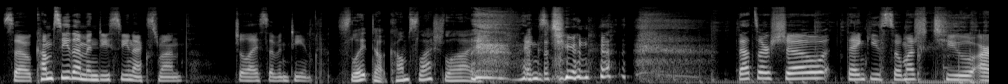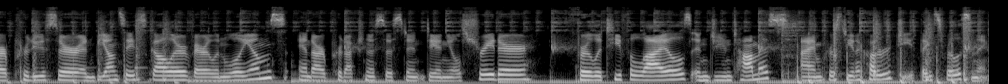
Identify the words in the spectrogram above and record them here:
So come see them in DC next month, July 17th. Slate.com slash live. Thanks, June. That's our show. Thank you so much to our producer and Beyonce scholar, Veralyn Williams, and our production assistant, Daniel Schroeder. For Latifa Lyles and June Thomas, I'm Christina Cauterucci. Thanks for listening.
